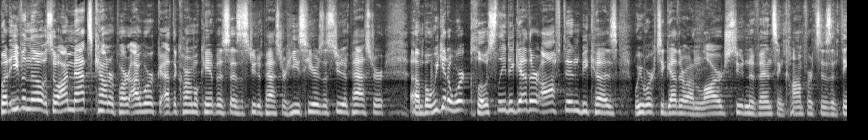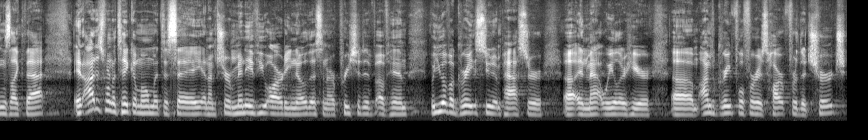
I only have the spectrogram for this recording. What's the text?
but even though, so I'm Matt's counterpart. I work at the Carmel campus as a student pastor. He's here as a student pastor, um, but we get to work closely together often because we work together on large student events events and conferences and things like that. And I just want to take a moment to say, and I'm sure many of you already know this and are appreciative of him, but you have a great student pastor uh, in Matt Wheeler here. Um, I'm grateful for his heart for the church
